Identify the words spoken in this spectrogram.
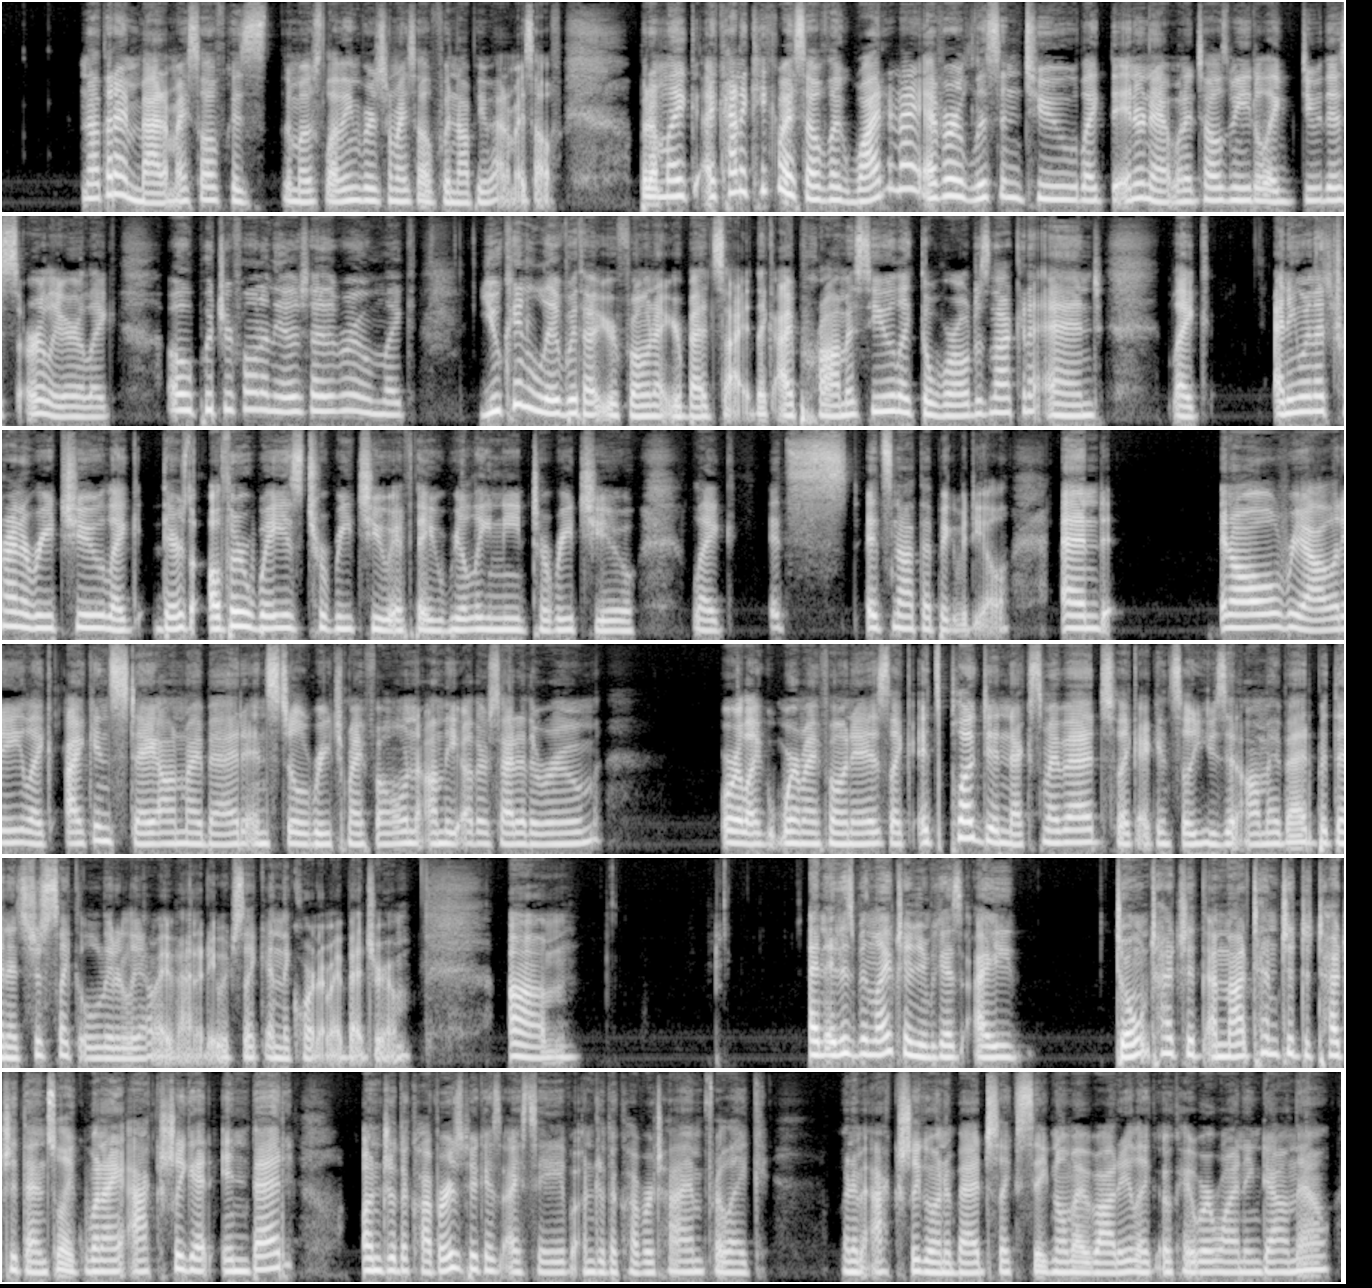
not that I'm mad at myself, because the most loving version of myself would not be mad at myself, but I'm like I kinda kick myself, like, "Why didn't I ever listen to, like, the internet when it tells me to, like, do this earlier?" Like, "Oh, put your phone on the other side of the room," like, you can live without your phone at your bedside, like, I promise you, like, the world is not gonna end, like, anyone that's trying to reach you, like, there's other ways to reach you if they really need to reach you, like, it's it's not that big of a deal, and in all reality, like, I can stay on my bed and still reach my phone on the other side of the room or, like, where my phone is, like, it's plugged in next to my bed, so, like, I can still use it on my bed, but then it's just, like, literally on my vanity, which is, like, in the corner of my bedroom. Um and it has been life changing because I don't touch it I'm not tempted to touch it then, so, like, when I actually get in bed under the covers because I save under the cover time for, like, when I'm actually going to bed to, like, signal my body, like, "Okay, we're winding down now."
